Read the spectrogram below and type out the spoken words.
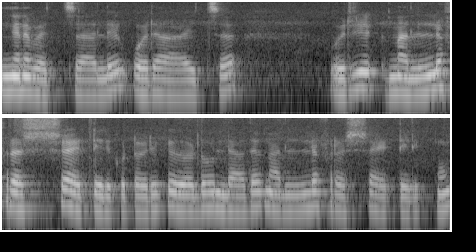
ഇങ്ങനെ വെച്ചാൽ ഒരാഴ്ച ഒരു നല്ല ഫ്രഷ് ആയിട്ടിരിക്കും കേട്ടോ ഒരു കേടുമില്ലാതെ നല്ല ഫ്രഷ് ആയിട്ടിരിക്കും.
